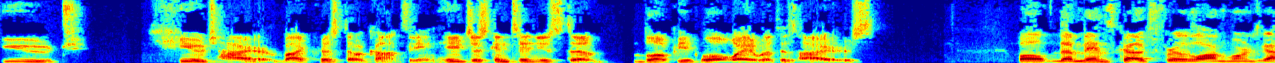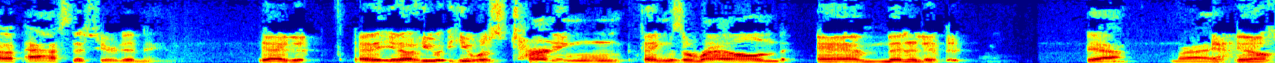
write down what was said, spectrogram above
huge, huge hire by Chris Del Conte. He just continues to blow people away with his hires. Well, the men's coach for the Longhorns got a pass this year, didn't he? Yeah, he did. And you know, he he was turning things around, and then it ended. Yeah, right. You know,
